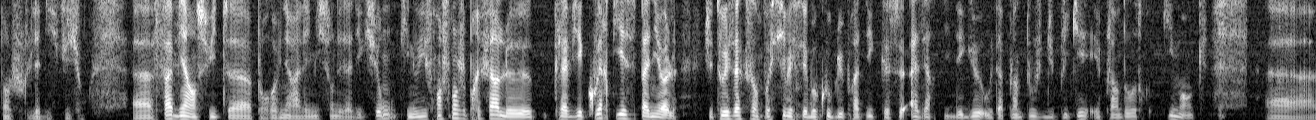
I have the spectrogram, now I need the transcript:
dans le flou de la discussion. Euh, Fabien, ensuite, pour revenir à l'émission des addictions, qui nous dit Franchement, je préfère le clavier QWERTY espagnol. J'ai tous les accents possibles et c'est beaucoup plus pratique que ce AZERTY dégueu où t'as plein de touches dupliquées et plein d'autres qui manquent. Euh,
